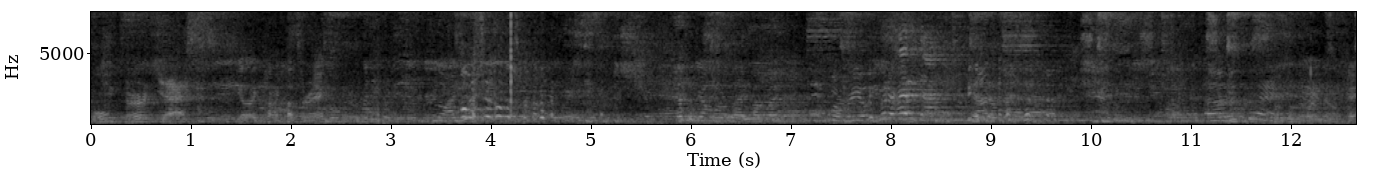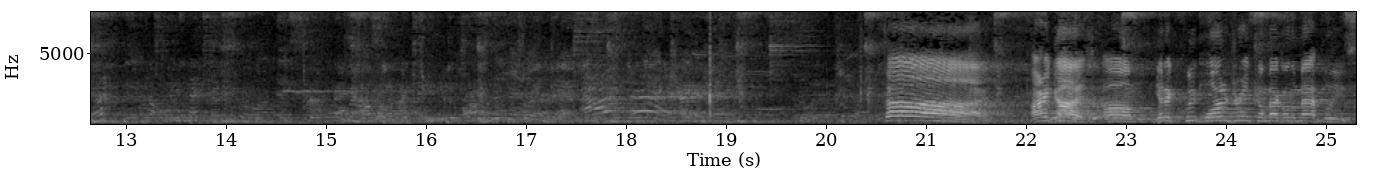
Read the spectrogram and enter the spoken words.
Boom, turn, yes. See how that kind of cuts her angle? No, Right now, okay? Time! Alright guys, um, get a quick water drink, come back on the mat please.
